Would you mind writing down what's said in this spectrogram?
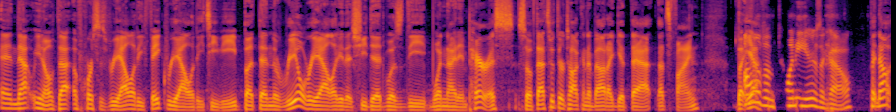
and that you know that of course is reality, fake reality TV. But then the real reality that she did was the one night in Paris. So if that's what they're talking about, I get that. That's fine. But all yeah, of them 20 years ago. but now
